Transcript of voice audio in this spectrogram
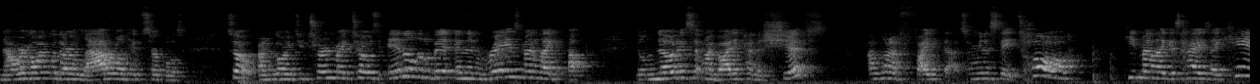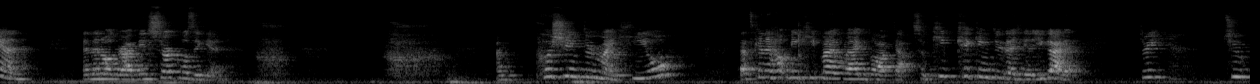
Now we're going with our lateral hip circles. So I'm going to turn my toes in a little bit and then raise my leg up. You'll notice that my body kind of shifts. I want to fight that. So I'm going to stay tall, keep my leg as high as I can, and then I'll grab these circles again. I'm pushing through my heel. That's going to help me keep my leg blocked out. So keep kicking through that heel. You got it. Three, two,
